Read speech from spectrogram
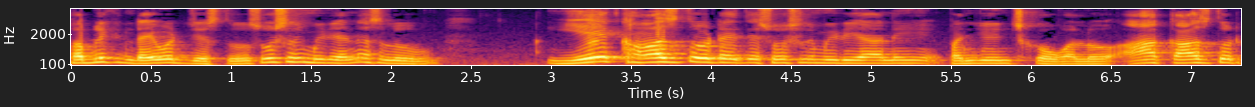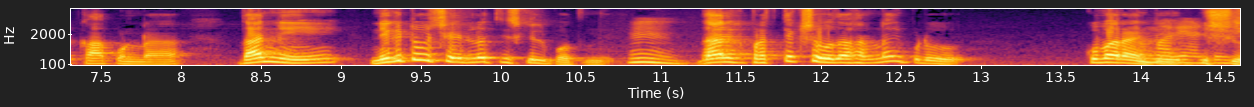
పబ్లిక్ని డైవర్ట్ చేస్తూ సోషల్ మీడియాని అసలు ఏ కాజ్ తోటి అయితే సోషల్ మీడియాని పనిచేయించుకోవాలో ఆ కాజ్ తోటి కాకుండా దాన్ని నెగిటివ్ షేడ్లో తీసుకెళ్ళిపోతుంది. దానికి ప్రత్యక్ష ఉదాహరణ ఇప్పుడు కుమారాంటి ఇష్యూ.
